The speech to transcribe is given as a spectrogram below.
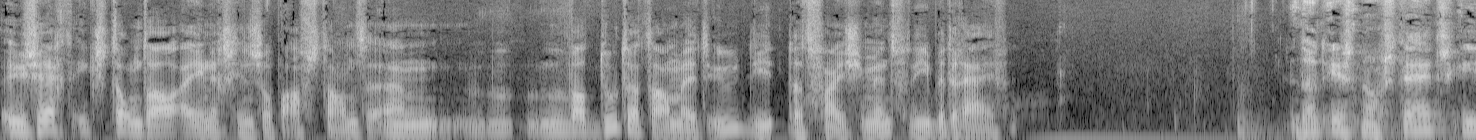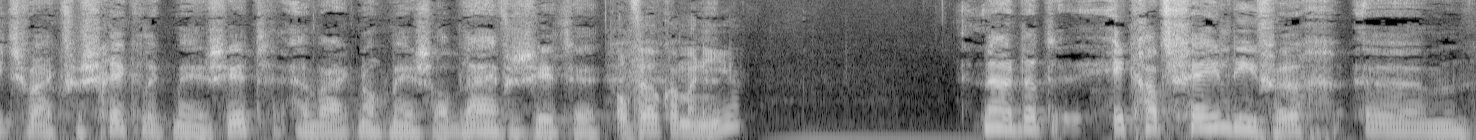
U zegt, ik stond al enigszins op afstand. Um, wat doet dat dan met u, die, dat faillissement van die bedrijven? Dat is nog steeds iets waar ik verschrikkelijk mee zit... en waar ik nog mee zal blijven zitten. Op welke manier? Nou, dat, ik had veel liever um,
